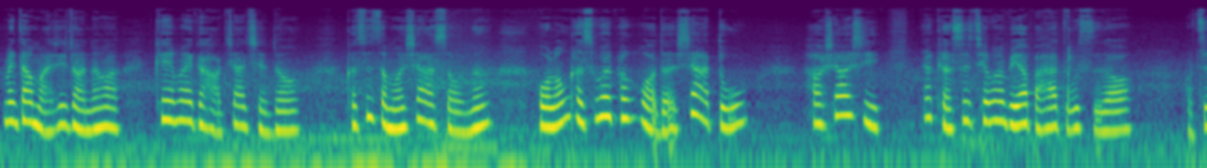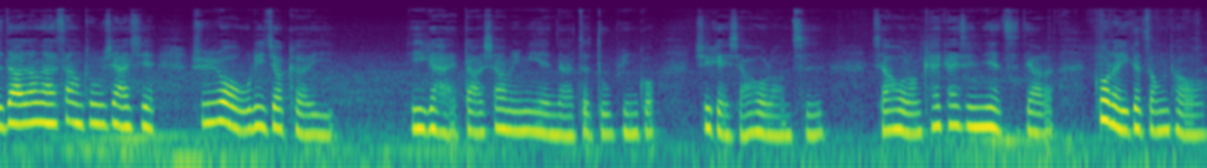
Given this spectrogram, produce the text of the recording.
卖到马戏团的话，可以卖个好价钱哦。可是怎么下手呢？火龙可是会喷火的，下毒。好消息，那可是千万不要把它毒死哦。我知道，让它上吐下泻、虚弱无力就可以。第一个海盗笑眯眯地拿着毒苹果去给小火龙吃，小火龙开开心心地吃掉了。过了一个钟头，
